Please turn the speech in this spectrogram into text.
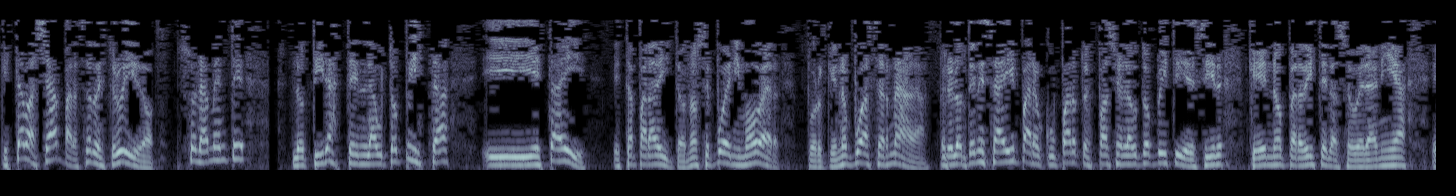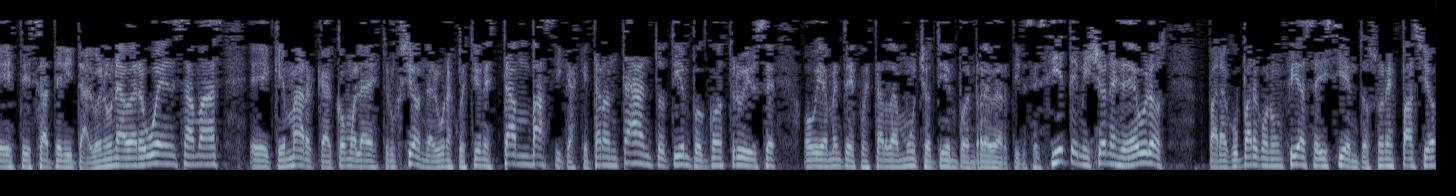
que estaba ya para ser destruido. Solamente lo tiraste en la autopista y está ahí está paradito, no se puede ni mover porque no puede hacer nada, pero lo tenés ahí para ocupar tu espacio en la autopista y decir que no perdiste la soberanía este, satelital. Bueno, una vergüenza más eh, que marca como la destrucción de algunas cuestiones tan básicas que tardan tanto tiempo en construirse, obviamente después tarda mucho tiempo en revertirse. Siete millones de euros para ocupar con un Fiat 600 un espacio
